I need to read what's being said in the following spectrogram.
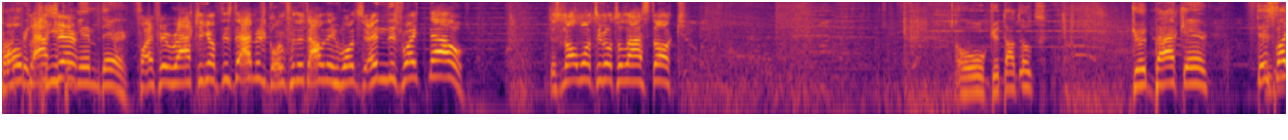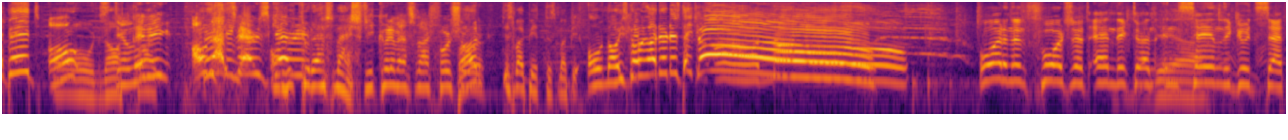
Oh, Farfig keeping him there. Faifre racking up this damage, going for the down. He wants to end this right now. Does not want to go to last stock. Oh, good down tilt. Good back air. This might be it. Oh, oh not still living. Oh, that's Fishing. very Oh, scary. he could have smashed. He could have F smash for sure. But this might be it. This might be it. Oh no, he's going under the stage. Oh, oh! no! What an unfortunate ending to an Yeah. insanely good set.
